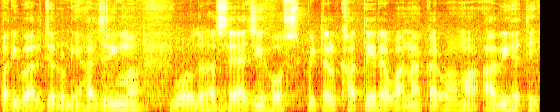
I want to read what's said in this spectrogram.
પરિવારજનોની હાજરીમાં વડોદરા સયાજી હોસ્પિટલ ખાતે રવાના કરવામાં આવી હતી.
